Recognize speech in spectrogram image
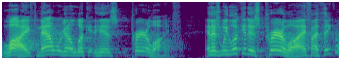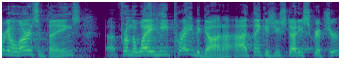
life. Now we're going to look at his prayer life. And as we look at his prayer life, I think we're going to learn some things uh, from the way he prayed to God. I, I think as you study Scripture,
